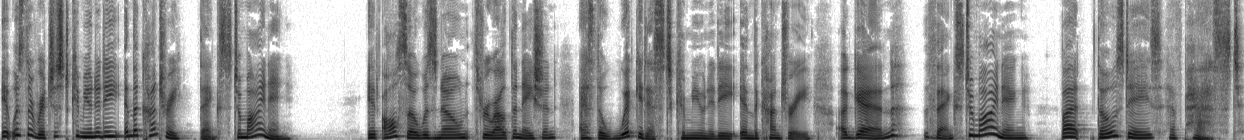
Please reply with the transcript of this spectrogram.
it was the richest community in the country, thanks to mining. It also was known throughout the nation as the wickedest community in the country, again, thanks to mining. But those days have passed.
